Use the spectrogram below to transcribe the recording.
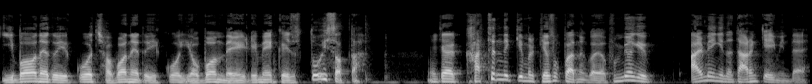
이번에도 있고 저번에도 있고 이번 메- 리메이크에서 또 있었다. 그러니까 같은 느낌을 계속 받는 거예요. 분명히 알맹이는 다른 게임인데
